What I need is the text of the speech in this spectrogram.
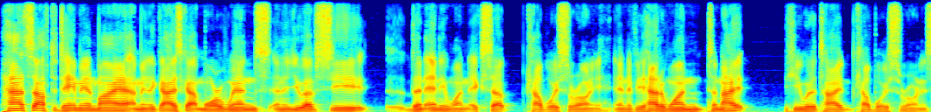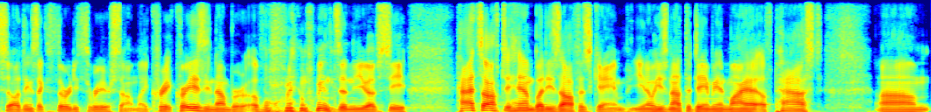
Hats off to Demian Maia. I mean, the guy's got more wins in the UFC than anyone except Cowboy Cerrone. And if he had a one tonight, he would have tied Cowboy Cerrone. So I think it's like 33 or something, like cra- crazy number of wins in the UFC. Hats off to him, but he's off his game. You know, he's not the Demian Maia of past. Um,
